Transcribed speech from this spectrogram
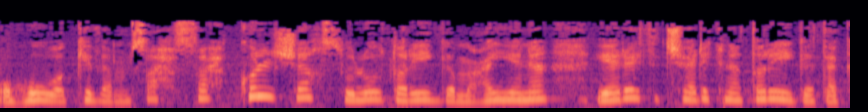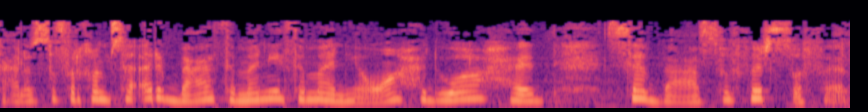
وهو كذا مصحصح. كل شخص وله طريقة معينة. يا ريت تشاركنا طريقتك على صفر خمسة أربعة ثمانية, ثمانية واحد, واحد سبعة صفر صفر.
